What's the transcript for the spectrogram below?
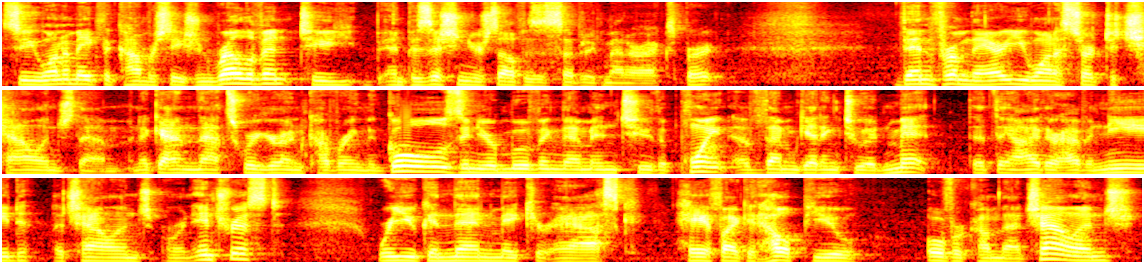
So you want to make the conversation relevant to and position yourself as a subject matter expert. Then from there, you want to start to challenge them. And again, that's where you're uncovering the goals and you're moving them into the point of them getting to admit that they either have a need, a challenge, or an interest. where you can then make your ask, hey, if I could help you overcome that challenge,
